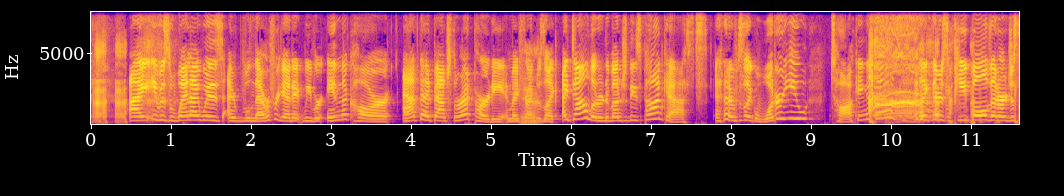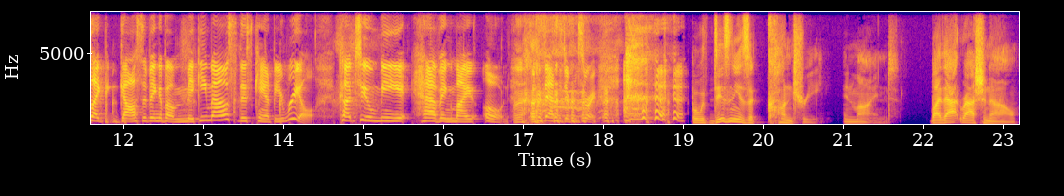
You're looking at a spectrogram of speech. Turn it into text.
I it was when I was I will never forget it. We were in the car at that bachelorette party and my friend Yeah. was like, "I downloaded a bunch of these podcasts." And I was like, "What are you talking about?" like there's people that are just like gossiping about Mickey Mouse. This can't be real. Cut to me having my own. That's a different story. But with Disney as a country in mind, by that rationale,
